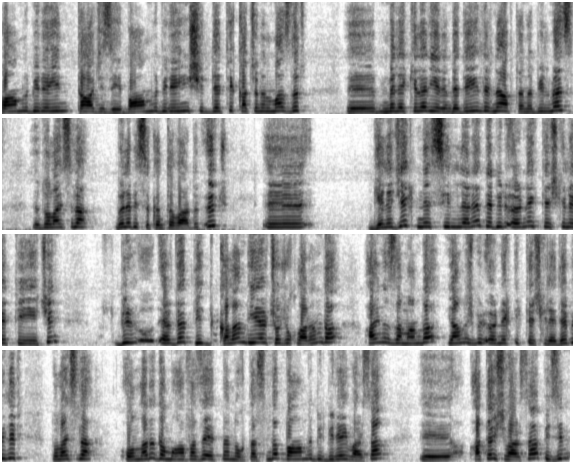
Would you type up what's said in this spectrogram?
bağımlı bireyin tacizi, bağımlı bireyin şiddeti kaçınılmazdır. E, melekeler yerinde değildir. Ne yaptığını bilmez. Dolayısıyla böyle bir sıkıntı vardır. Üç, e, gelecek nesillere de bir örnek teşkil ettiği için bir evde kalan diğer çocukların da aynı zamanda yanlış bir örneklik teşkil edebilir. Dolayısıyla onları da muhafaza etme noktasında bağımlı bir birey varsa, e, ateş varsa bizim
